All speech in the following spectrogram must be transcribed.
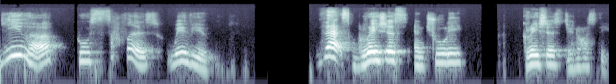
giver who suffers with you. That's gracious and truly gracious generosity.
